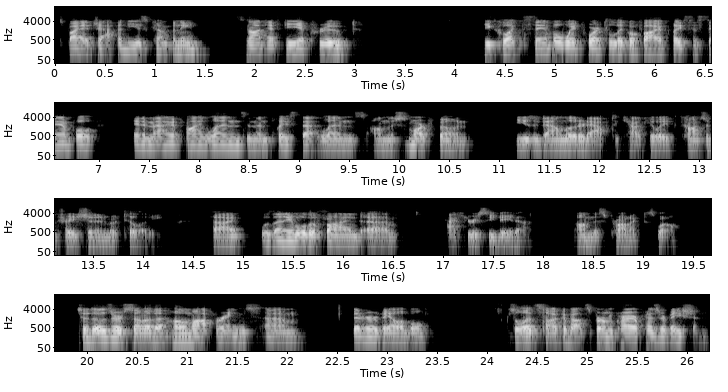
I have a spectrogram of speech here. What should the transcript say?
It's by a Japanese company. It's not FDA approved. You collect the sample, wait for it to liquefy, place the sample in a magnifying lens, and then place that lens on the smartphone. Use a downloaded app to calculate concentration and motility. I was unable to find um, accuracy data on this product as well. So those are some of the home offerings um, that are available. So let's talk about sperm cryopreservation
